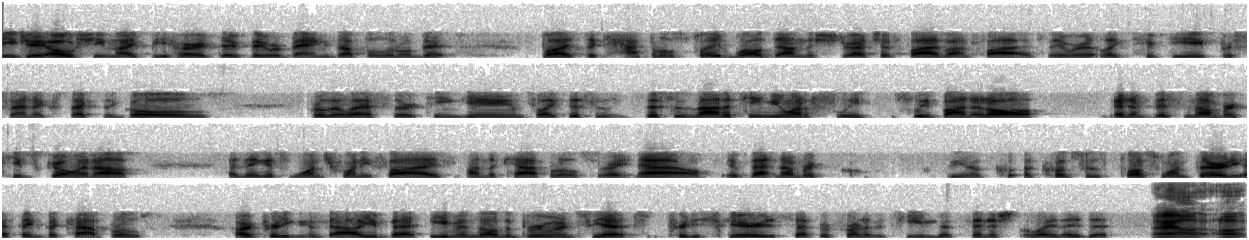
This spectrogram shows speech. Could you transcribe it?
TJ Oshie might be hurt. They, they were banged up a little bit. But the Capitals played well down the stretch at five on five. They were at like 58% expected goals for the last 13 games. Like this is this is not a team you want to sleep sleep on at all. And if this number keeps going up, I think it's 125 on the Capitals right now. If that number, you know, eclipses plus 130, I think the Capitals are a pretty good value bet. Even though the Bruins, yeah, it's pretty scary to step in front of a team that finished the way they did. I, I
